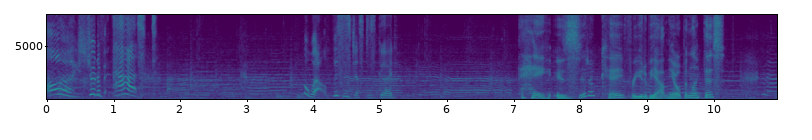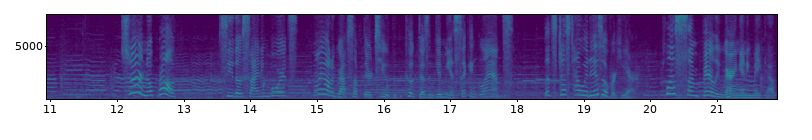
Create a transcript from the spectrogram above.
Oh, I should have asked. Oh well, this is just as good. Hey, is it okay for you to be out in the open like this? Sure, no prob. See those signing boards? My autograph's up there too, but the cook doesn't give me a second glance. That's just how it is over here. Plus, I'm barely wearing any makeup.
